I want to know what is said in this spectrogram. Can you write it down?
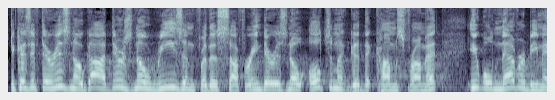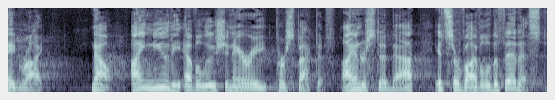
Because if there is no God, there's no reason for this suffering. There is no ultimate good that comes from it. It will never be made right. Now, I knew the evolutionary perspective. I understood that. It's survival of the fittest,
